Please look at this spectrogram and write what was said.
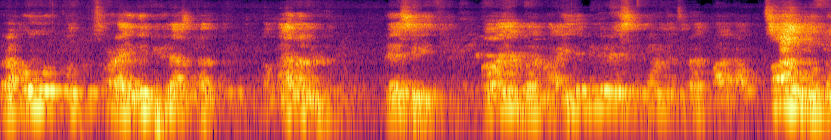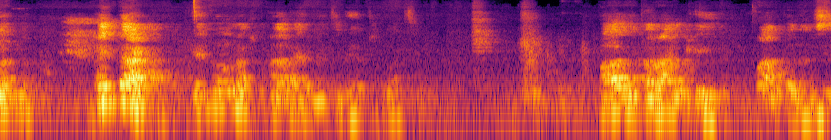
బ్రహ్మముహూర్తం చూసి ఐదింటికి లేస్తారు ఒక మేనల్లుడు లేచి మాయ ఐదింటికి లేచిన కాడ నుంచి నాకు బాగా ఉత్సాహం ఉత్సాహంగా ఉందంటారు అయితే ఎన్నో లక్షణాలు ఆయన నుంచి నేర్చుకోవాల్సి భావి తరాలకి మార్గదర్శి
